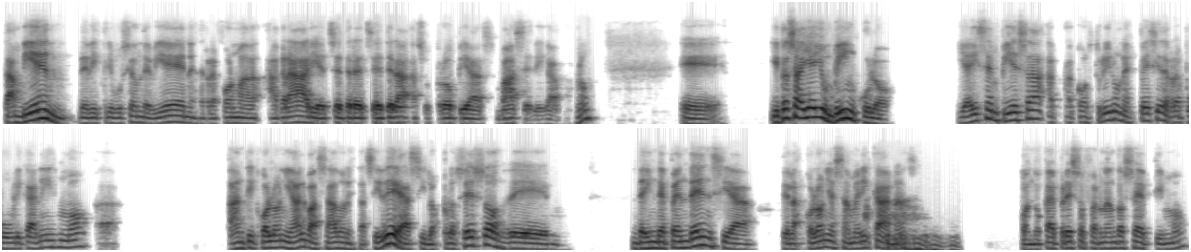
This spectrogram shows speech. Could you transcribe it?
también de distribución de bienes, de reforma agraria, etcétera, etcétera, a sus propias bases, digamos, ¿no? Eh, y entonces ahí hay un vínculo, y ahí se empieza a, construir una especie de republicanismo ah, anticolonial basado en estas ideas, y los procesos de, de independencia de las colonias americanas, cuando cae preso Fernando VII,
